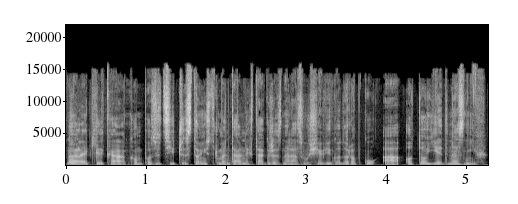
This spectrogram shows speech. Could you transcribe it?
no ale kilka kompozycji czysto instrumentalnych także znalazło się w jego dorobku, a oto jedna z nich,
